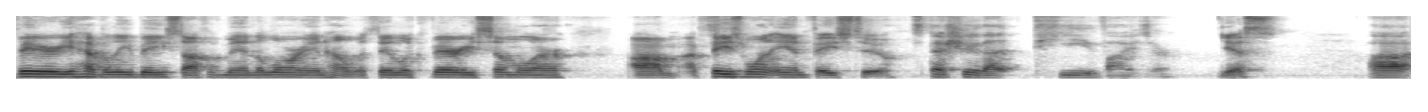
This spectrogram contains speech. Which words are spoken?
very heavily based off of Mandalorian helmets. They look very similar, um, phase one and phase two. especially that T visor. Yes. Uh,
